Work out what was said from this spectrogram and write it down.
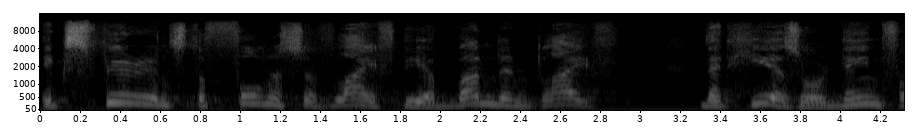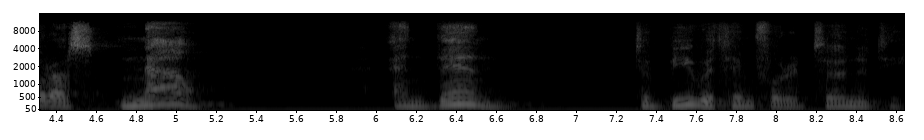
experience the fullness of life, the abundant life that He has ordained for us now, and then to be with Him for eternity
